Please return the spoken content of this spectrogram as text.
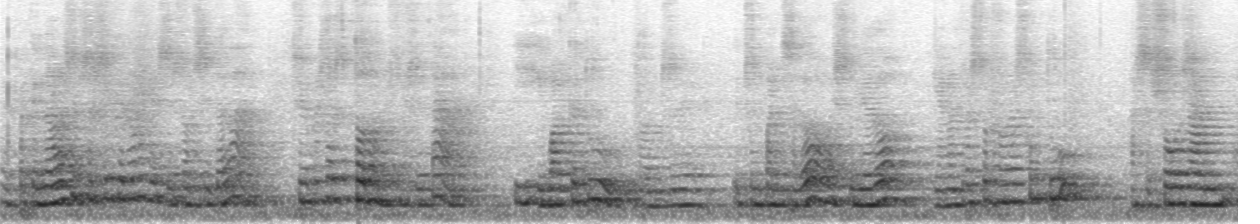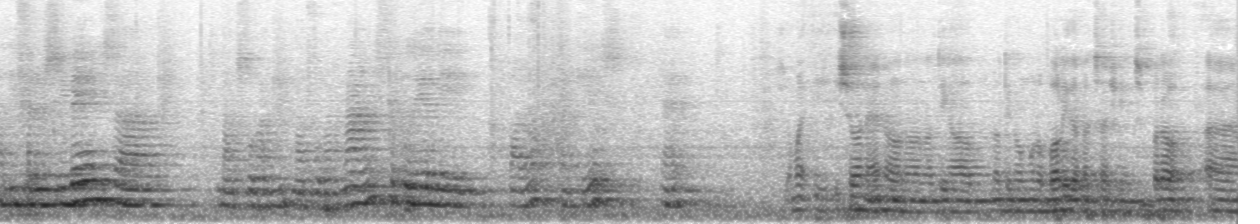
Eh, perquè em dóna la sensació que no només és del ciutadà, sinó que és tota la societat. I igual que tu doncs, eh, ets un pensador, historiador, hi ha altres persones com tu, assessors a, a diferents nivells de, dels, govern, dels governants, que podrien dir, bueno, tranquils, eh? Home, i, i són, eh? no, no, no, tinc el, no tinc el monopoli de pensar així, però eh,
